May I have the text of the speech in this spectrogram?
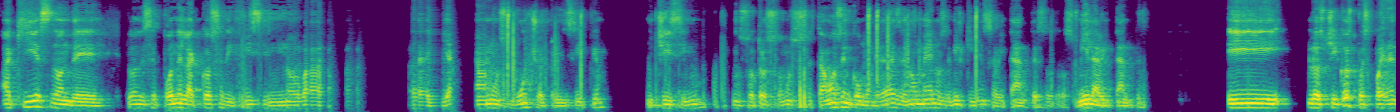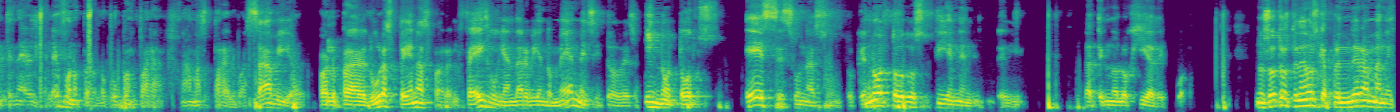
aquí es donde, donde se pone la cosa difícil, no batallamos mucho al principio, muchísimo. Nosotros somos, estamos en comunidades de no menos de 1.500 habitantes o 2.000 habitantes. Y los chicos pues pueden tener el teléfono, pero lo ocupan para nada más para el WhatsApp y para, duras penas para el Facebook y andar viendo memes y todo eso. Y no todos. Ese es un asunto, que no todos tienen la tecnología adecuada. Nosotros tenemos que aprender a manejar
